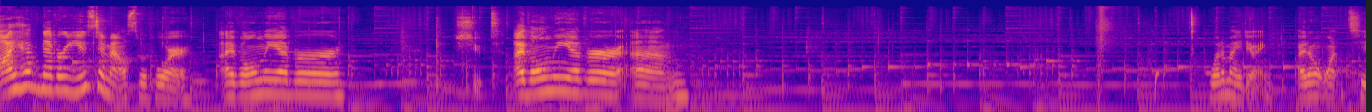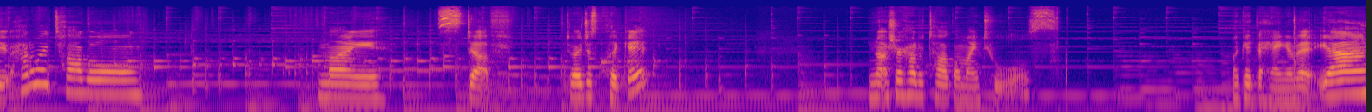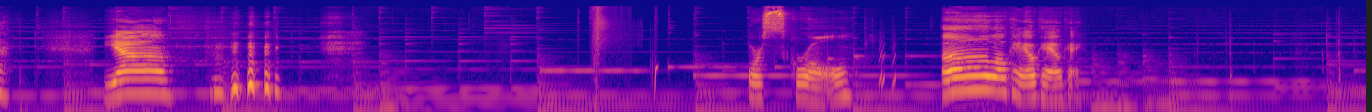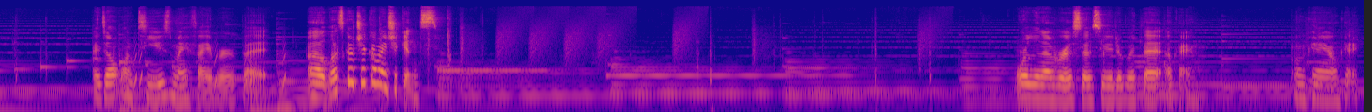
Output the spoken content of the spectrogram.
I have never used a mouse before. I've only ever... Shoot. I've only ever, um... What am I doing? I don't want to... How do I toggle my stuff? Do I just click it? I'm not sure how to toggle my tools. I'll get the hang of it. Yeah. Yeah. or scroll. Oh, okay, okay, okay. I don't want to use my fiber, but uh, let's go check on my chickens. Or the number associated with it. Okay. Okay, okay.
